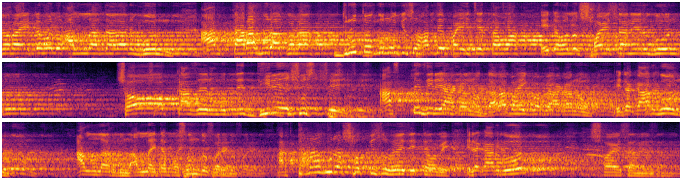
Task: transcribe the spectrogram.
করা, এটা হলো আল্লাহ তাআলার গুণ। আর তাড়াহুড়া করা, দ্রুত কোনো কিছু হাতে পাইছে তাওয়া, এটা হলো শয়তানের গুণ। সব কাজের মধ্যে ধীরে সুস্থে, আস্তে ধীরে আগানো, ধারাবাহিকভাবে আগানো, এটা কার গুণ? আল্লাহর গুণ। আল্লাহ এটা পছন্দ করেন। আর তাড়াহুড়া সব কিছু হয়ে যেতে হবে। এটা কার গুণ? শয়তানের।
